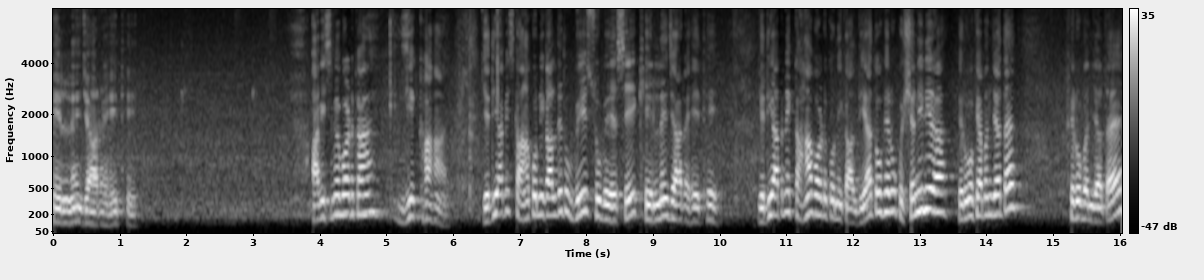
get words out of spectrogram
खेलने जा रहे थे। अब इसमें वर्ड कहाँ है? ये कहाँ है? यदि आप इस कहाँ को निकाल दें तो वे सुबह से खेलने जा रहे थे। यदि आपने कहाँ वर्ड को निकाल दिया तो फिर वो क्वेश्चन ही नहीं रहा। फिर वो क्या बन जाता है? फिर वो बन जाता है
